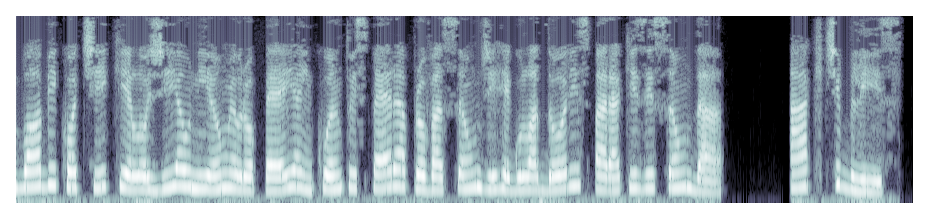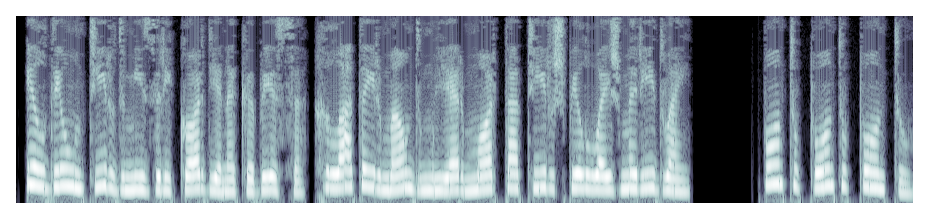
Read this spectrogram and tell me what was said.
Bob Kotick elogia a União Europeia enquanto espera aprovação de reguladores para aquisição da Act Bliss. Ele deu um tiro de misericórdia na cabeça, relata irmão de mulher morta a tiros pelo ex-marido em ponto ponto ponto.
